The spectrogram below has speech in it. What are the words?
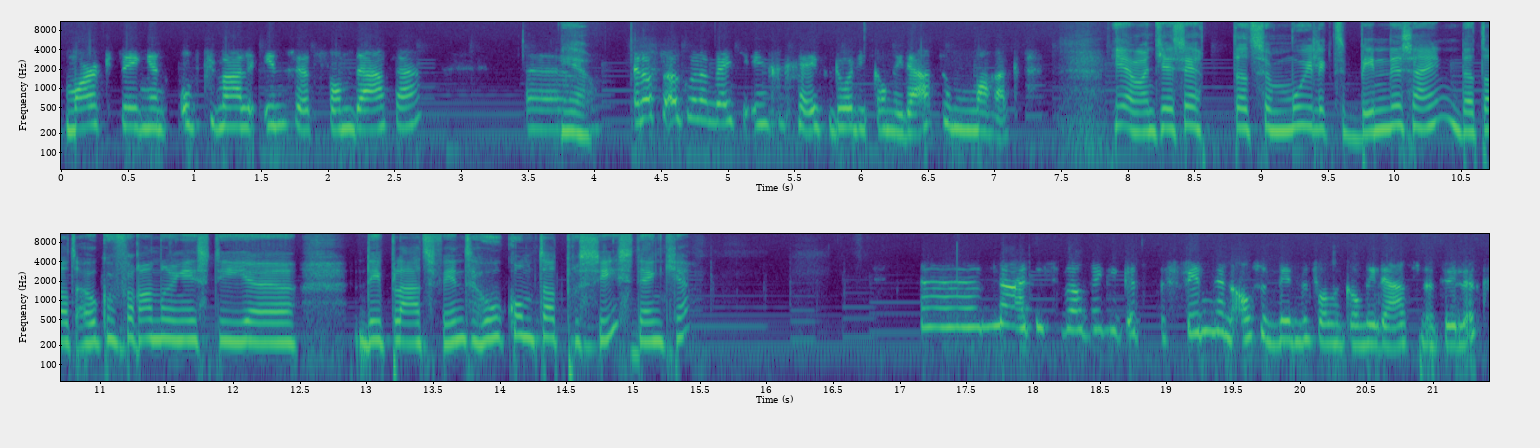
marketing en optimale inzet van data. Uh, ja. En dat is ook wel een beetje ingegeven door die kandidatenmarkt. Ja, want jij zegt dat ze moeilijk te binden zijn. Dat dat ook een verandering is die, uh, die plaatsvindt. Hoe komt dat precies, denk je? Uh, nou, het is wel denk ik het vinden als het binden van een kandidaat natuurlijk.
